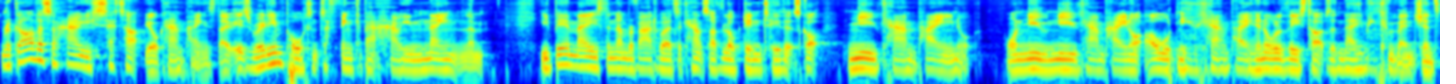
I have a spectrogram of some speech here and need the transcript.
Regardless of how you set up your campaigns though it's really important to think about how you name them. You'd be amazed the number of adwords accounts i've logged into that's got new campaign or or new new campaign or old new campaign and all of these types of naming conventions.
